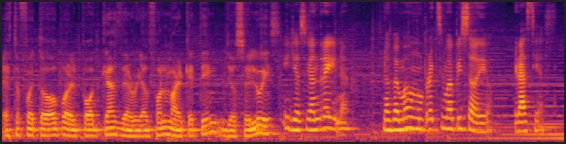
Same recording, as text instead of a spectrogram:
esto fue todo por el podcast de Real Phone Marketing, yo soy Luis. Y yo soy Andreina, nos vemos en un próximo episodio, gracias.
